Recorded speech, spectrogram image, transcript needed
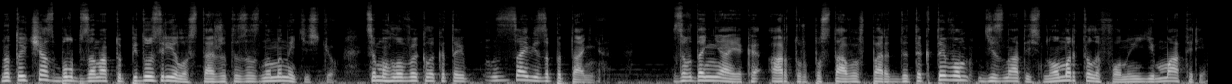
На той час було б занадто підозріло стежити за знаменитістю. Це могло викликати зайві запитання. Завдання, яке Артур поставив перед детективом, дізнатись номер телефону її матері.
